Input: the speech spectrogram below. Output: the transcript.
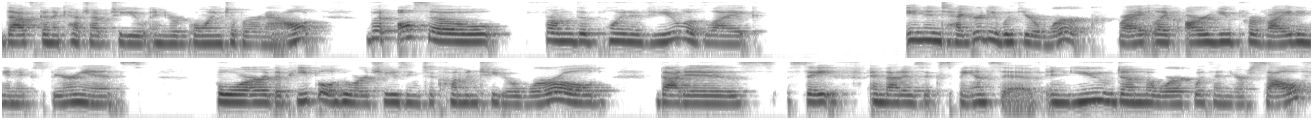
that's going to catch up to you and you're going to burn out. But also from the point of view of like, in integrity with your work, right? Like, are you providing an experience for the people who are choosing to come into your world that is safe and that is expansive? And you've done the work within yourself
